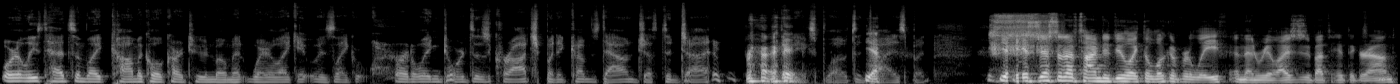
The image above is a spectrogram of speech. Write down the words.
or at least had some like comical cartoon moment where like it was like hurtling towards his crotch but it comes down just in time right. then he explodes and Yeah. dies but Yeah, it's just enough time to do like the look of relief and then realize he's about to hit the ground.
